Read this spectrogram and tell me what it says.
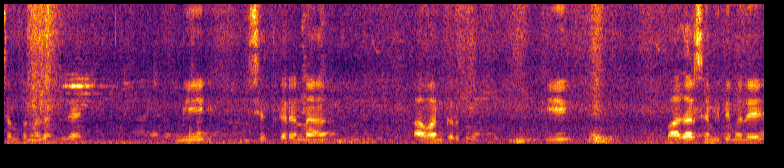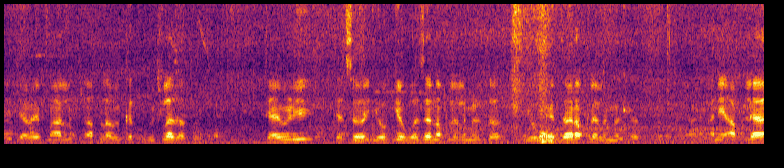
संपन्न झालेले आहे. मी शेतकऱ्यांना आवाहन करतो की बाजार समितीमध्ये ज्यावेळी माल आपला विक विकला जातो त्यावेळी त्याचं योग्य वजन आपल्याला मिळतं योग्य दर आपल्याला मिळतात. आणि आपल्या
